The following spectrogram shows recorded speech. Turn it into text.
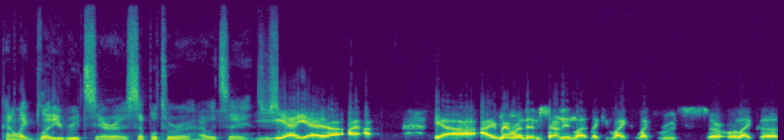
kind of like Bloody Roots era Sepultura, I would say. Just yeah, kinda- yeah. I, I, yeah, I remember them sounding like like like like Roots or, or like uh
